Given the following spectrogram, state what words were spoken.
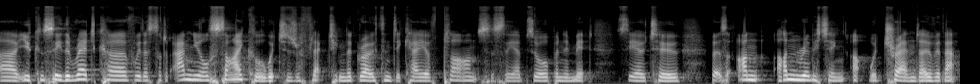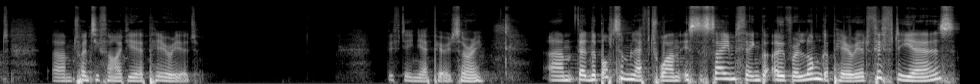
Uh, you can see the red curve with a sort of annual cycle, which is reflecting the growth and decay of plants as they absorb and emit CO2, but it's an un unremitting upward trend over that 25-year um, period. 15-year period, sorry. Um, then the bottom left one is the same thing, but over a longer period, 50 years.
